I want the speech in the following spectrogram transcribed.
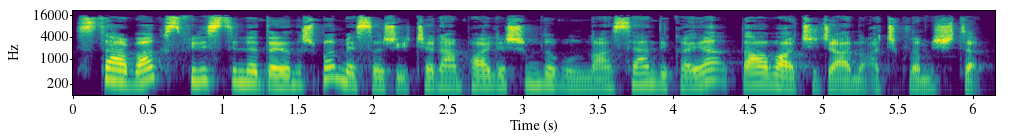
Starbucks, Filistin'le dayanışma mesajı içeren paylaşımda bulunan sendikaya dava açacağını açıklamıştı.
